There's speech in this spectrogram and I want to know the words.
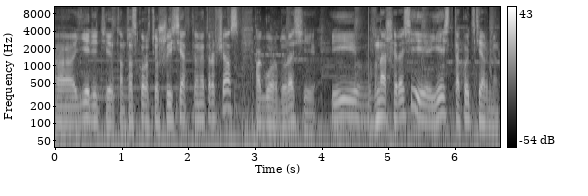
э, едете там со скоростью 60 км в час по городу России, и в нашей России есть такой термин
